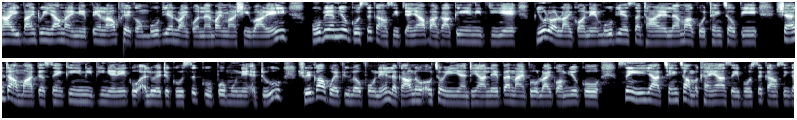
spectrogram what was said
နိုင်ပိုင်းတွင်ရောက်နိုင်တဲ့ပင်လောင်းဖဲကုံမိုးပြင်းလွိုင်ကွန်လမ်းပိုင်းမှာရှိပါတယ်။မိုးပြင်းမြို့ကိုစစ်ကောင်စီပြန်ရပါကကရင်နီပြည်ရဲ့မြို့တော်လိုက်ကော်နဲ့မိုးပြင်းဆက်ထားတဲ့လမ်းမကိုထိန်းချုပ်ပြီးရှမ်းတောင်မှာတဆင်ကရင်ပြည်နယ်လေးကိုအလွယ်တကူစစ်ကူပို့မှုနဲ့အတူရွေးကောက်ပွဲပြုလုပ်ဖို့နဲ့၎င်းတို့အုပ်ချုပ်ရေးရန်တရားလဲပတ်နိုင်ဖို့လိုက်ကော်မြို့ကိုစင်ရေးရချင်းချောင်မခံရစေဖို့စစ်ကောင်စီက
